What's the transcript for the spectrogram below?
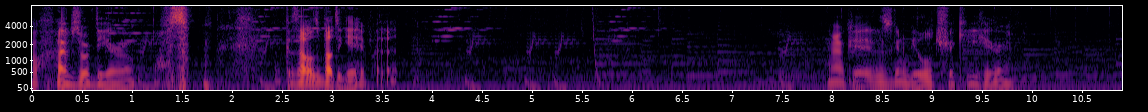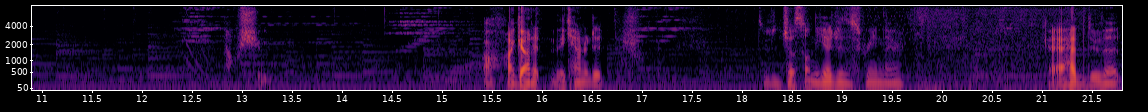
Oh, I absorbed the arrow. Awesome. Because I was about to get hit by that. Okay, this is going to be a little tricky here. Oh, shoot. Oh, I got it. They counted it. It was just on the edge of the screen there. Okay, I had to do that.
